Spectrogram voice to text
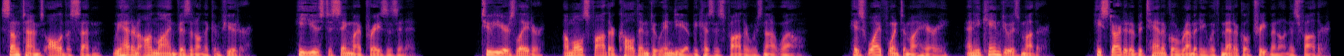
Sometimes all of a sudden, we had an online visit on the computer. He used to sing my praises in it. Two years later, Amol's father called him to India because his father was not well. His wife went to Mahari, and he came to his mother. He started a botanical remedy with medical treatment on his father,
